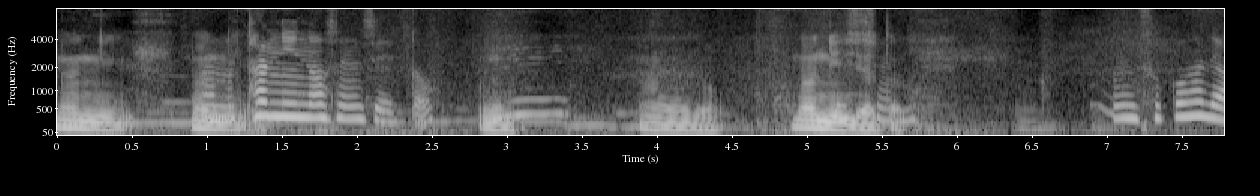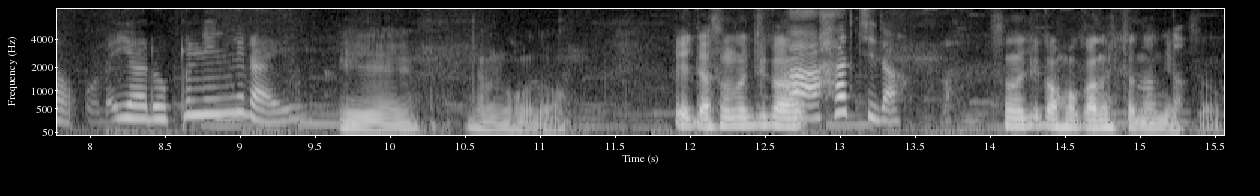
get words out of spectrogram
何何？人の担任の先生と、うん。なるほど。何人でやったの？うん、そこまではいや6人ぐらい？ええなるほど。えじゃあその時間あ8だ。その時間他の人は何やってたの？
